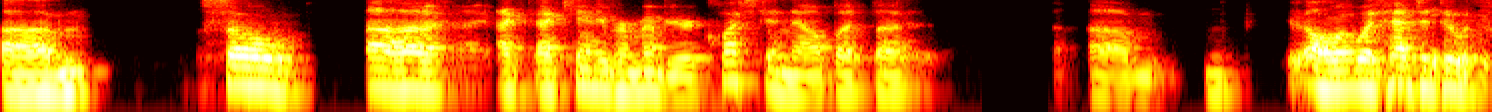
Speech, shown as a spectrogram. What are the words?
Um, so uh, I, I, can't even remember your question now, but the um, oh, it had to do with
